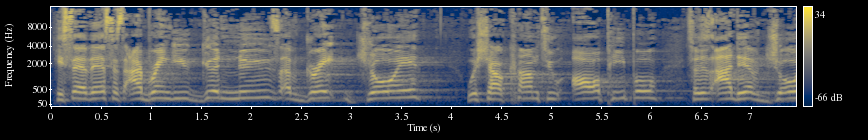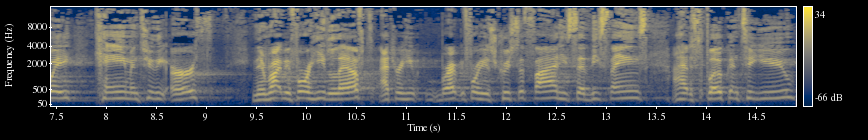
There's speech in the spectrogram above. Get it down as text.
He said this, says, I bring you good news of great joy, which shall come to all people. So this idea of joy came into the earth. And then right before he left, after he, right before he was crucified, he said, these things I have spoken to you,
